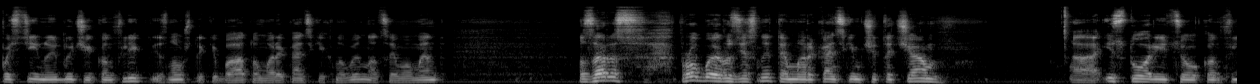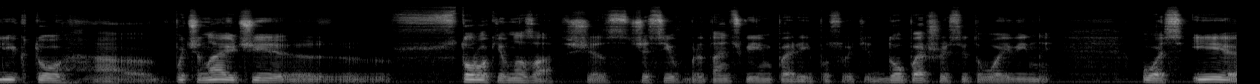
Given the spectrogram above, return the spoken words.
постійно йдучий конфлікт, і знову ж таки багато американських новин на цей момент. Зараз пробує роз'яснити американським читачам а, історії цього конфлікту, починаючи е, 100 років назад, ще з часів Британської імперії, по суті, до Першої світової війни. Ось. І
